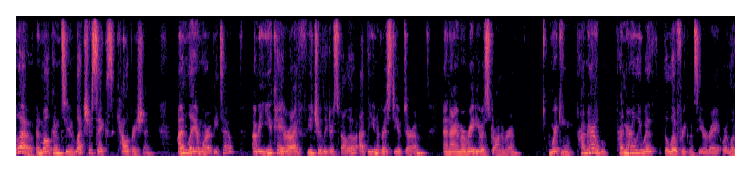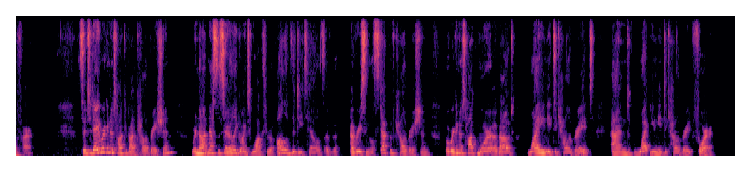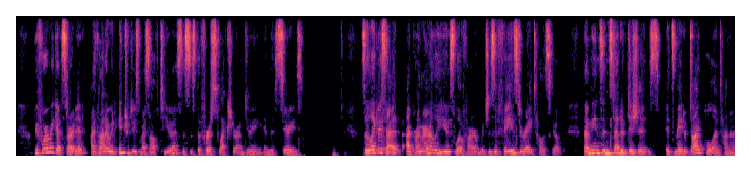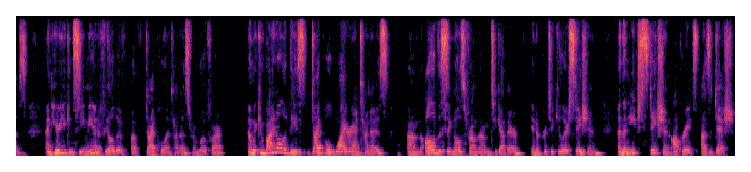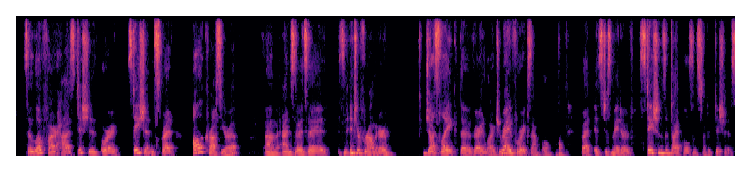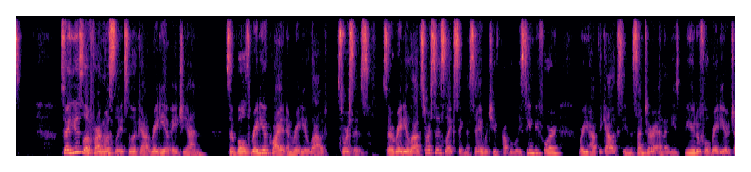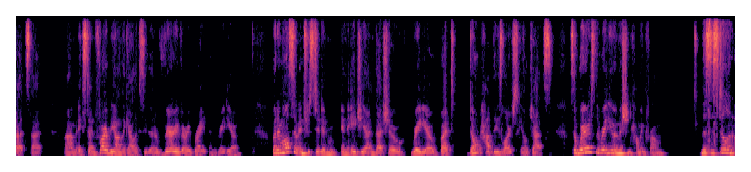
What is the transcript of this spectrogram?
Hello, and welcome to Lecture 6, Calibration. I'm Leah Morabito. I'm a UKRI Future Leaders Fellow at the University of Durham, and I am a radio astronomer working primarily, primarily with the Low Frequency Array, or LOFAR. So today we're going to talk about calibration. We're not necessarily going to walk through all of the details of every single step of calibration, but we're going to talk more about why you need to calibrate and what you need to calibrate for. Before we get started, I thought I would introduce myself to you as this is the first lecture I'm doing in this series. So like I said, I primarily use LOFAR, which is a phased array telescope. That means instead of dishes, it's made of dipole antennas. And here you can see me in a field of, of dipole antennas from LOFAR. And we combine all of these dipole wire antennas, um, all of the signals from them together in a particular station. And then each station operates as a dish. So LOFAR has dishes or stations spread all across Europe. Um, and so it's, a, it's an interferometer, just like the Very Large Array, for example, but it's just made of stations of dipoles instead of dishes. So I use LOFAR mostly to look at radio AGN, so both radio quiet and radio loud sources. So radio loud sources like Cygnus A, which you've probably seen before, where you have the galaxy in the center and then these beautiful radio jets that um, extend far beyond the galaxy that are very, very bright in the radio. But I'm also interested in, in AGN that show radio, but don't have these large scale jets. So where is the radio emission coming from? This is still an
